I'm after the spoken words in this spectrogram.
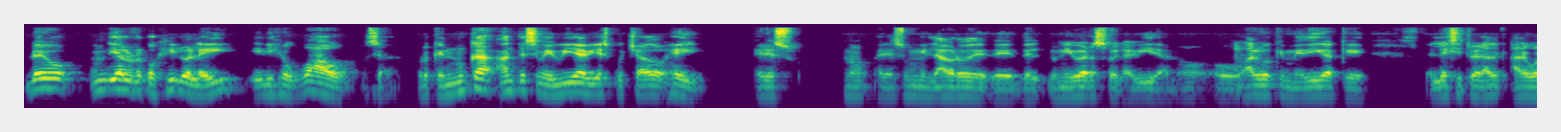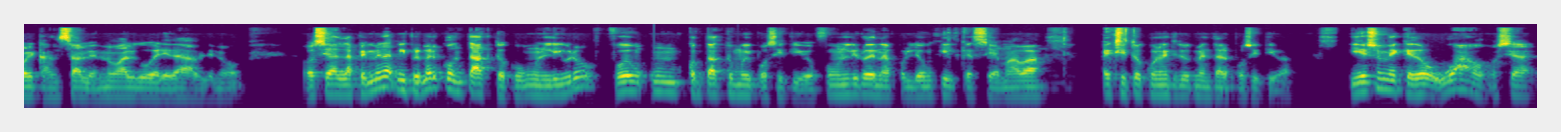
Luego, un día lo recogí, lo leí y dije, wow, o sea, porque nunca antes en mi vida había escuchado, hey, eres, ¿no? Eres un milagro de, de- del universo, de la vida, ¿no? O algo que me diga que el éxito era al- algo alcanzable, no algo heredable, ¿no? O sea, la primera, mi primer contacto con un libro fue un contacto muy positivo. Fue un libro de Napoleón Hill que se llamaba Éxito con una actitud mental positiva. Y eso me quedó, wow, o sea,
